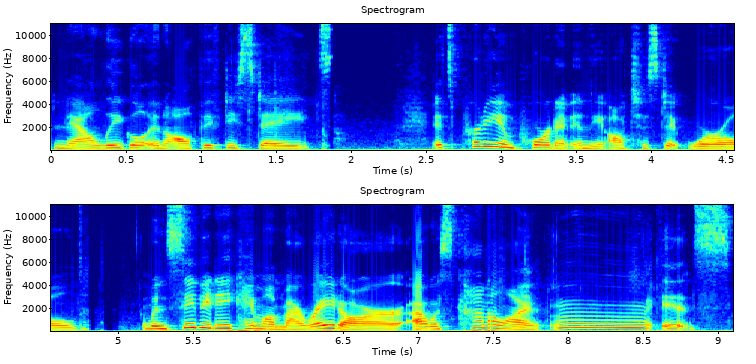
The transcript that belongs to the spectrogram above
now legal in all 50 states. It's pretty important in the autistic world. When CBD came on my radar, I was kind of like, mm, it's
